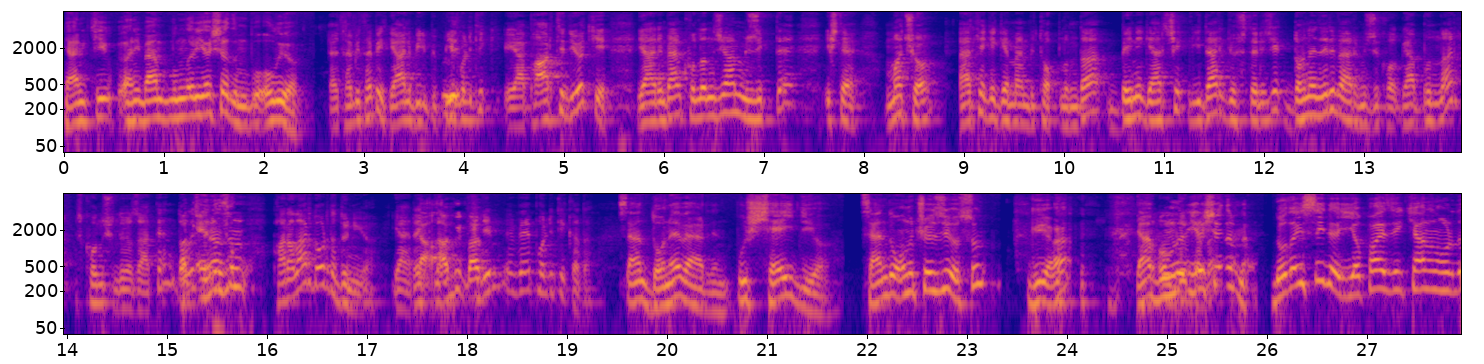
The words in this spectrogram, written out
Yani ki hani ben bunları yaşadım bu oluyor. E, tabii tabii yani bir, bir, bir politik ya parti diyor ki yani ben kullanacağım müzikte işte maço erkek egemen bir toplumda beni gerçek lider gösterecek doneleri ver müzik ol. Ya bunlar konuşuluyor zaten. Dolayısıyla en azın- paralar da orada dönüyor. Yani reklam, abi bak- film ve politikada. Sen done verdin. Bu şey diyor. Sen de onu çözüyorsun güya. Yani bunları yaşadım ben. Dolayısıyla yapay zekanın orada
